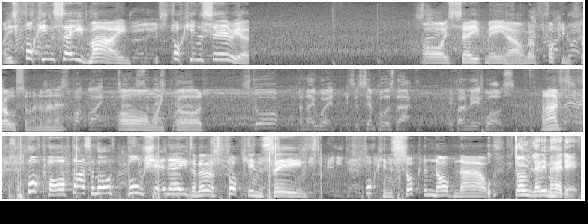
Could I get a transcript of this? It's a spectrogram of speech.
And he's fucking saved mine. You're fucking serious. Oh, he saved me now. I'm going to fucking throw some in a minute. Oh my god. Score and they win. It's as simple as that. If only it was. And I've... Fuck off! That's the most bullshitting AIDS I've ever fucking seen fucking suck a knob now. Don't let him head it.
